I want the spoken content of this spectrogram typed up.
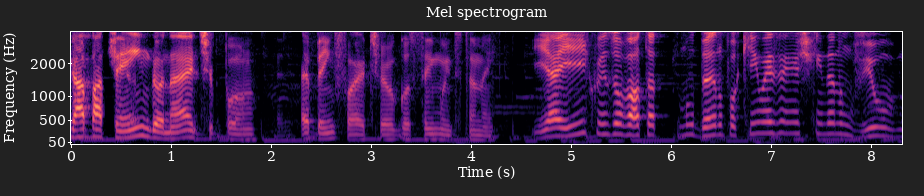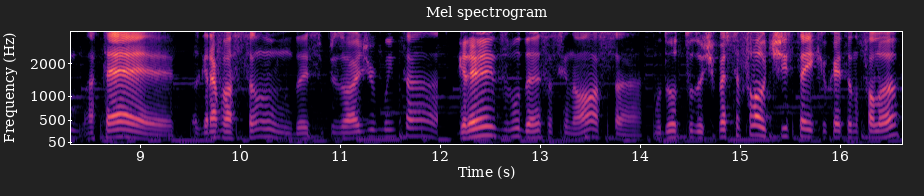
Já batendo, né? Tipo, é bem forte, eu gostei muito também. E aí, Queens of Val tá mudando um pouquinho, mas eu acho que ainda não viu até a gravação desse episódio muita grandes mudanças, assim, nossa, mudou tudo. Tipo, esse flautista aí que o Caetano falou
